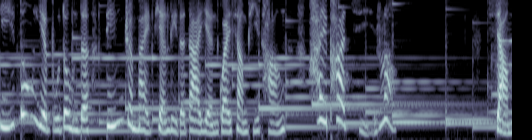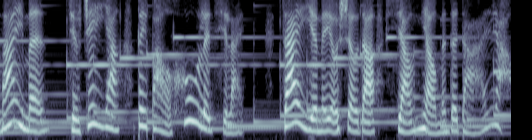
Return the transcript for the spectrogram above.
一动也不动地盯着麦田里的大眼怪橡皮糖，害怕极了。小麦们就这样被保护了起来。再也没有受到小鸟们的打扰。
